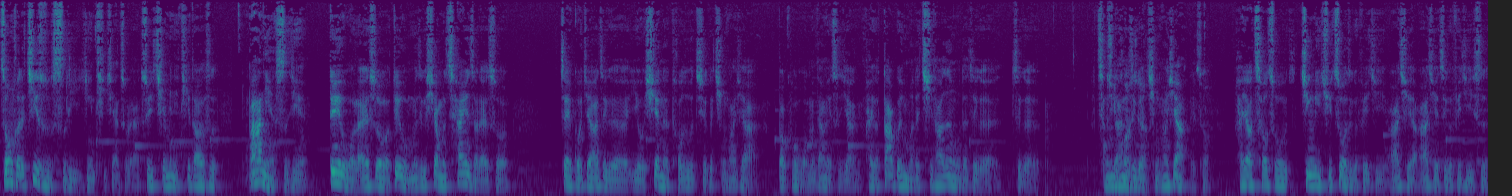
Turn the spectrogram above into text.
综合的技术实力已经体现出来了。所以前面你提到的是八年时间，对于我来说，对于我们这个项目参与者来说，在国家这个有限的投入这个情况下，包括我们单位实际上还有大规模的其他任务的这个这个承担的这个情况下，没错，还要抽出精力去做这个飞机，而且而且这个飞机是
